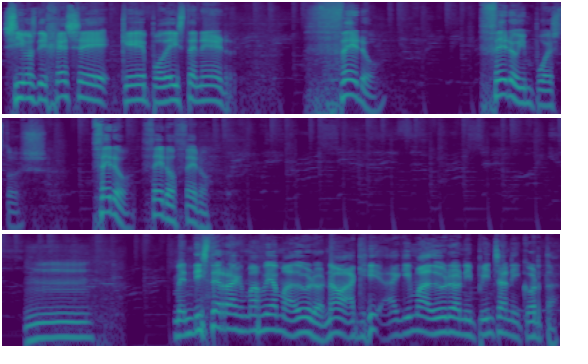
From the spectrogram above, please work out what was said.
Si os dijese que podéis tener cero, cero impuestos. Cero, cero, cero. Mm, vendiste Rack Mafia Maduro. No, aquí, aquí Maduro ni pincha ni corta.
